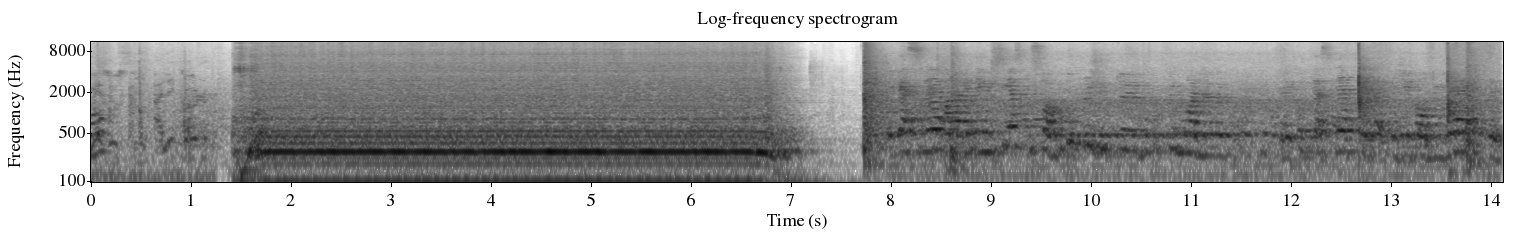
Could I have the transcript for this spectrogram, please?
mais aussi à l'école. Les casse-lèvres, on avait réussi à ce qu'ils soient beaucoup plus juteux, beaucoup plus moelleux. Les côtes casse-lèvres que que j'ai vendues hier, c'est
